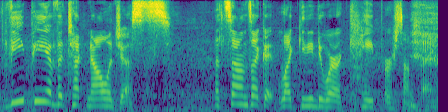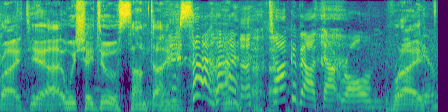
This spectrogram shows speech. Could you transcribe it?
VP of the Technologists. That sounds like a, like you need to wear a cape or something. Right, yeah, I wish I do sometimes. Talk about that role. right,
